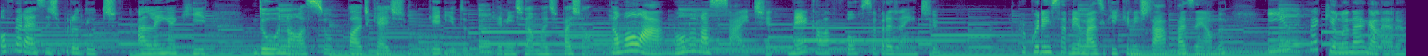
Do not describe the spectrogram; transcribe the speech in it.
oferece de produtos, além aqui do nosso podcast querido, que a gente chama de paixão. Então vão lá, vão no nosso site, dê aquela força pra gente. Procurem saber mais o que, que a gente está fazendo. E é aquilo, né, galera?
